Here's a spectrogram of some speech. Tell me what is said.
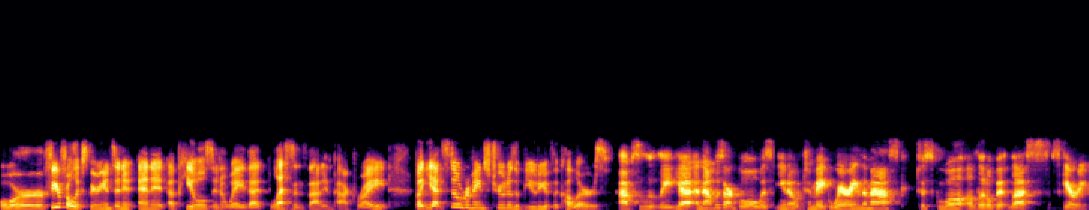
or fearful experience in it and it appeals in a way that lessens that impact, right? But yet still remains true to the beauty of the colors. Absolutely. Yeah, and that was our goal was, you know, to make wearing the mask to school a little bit less scary.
